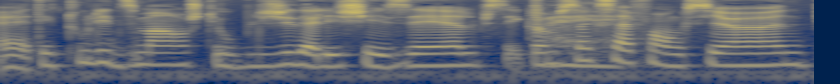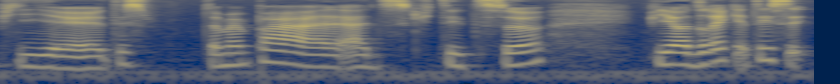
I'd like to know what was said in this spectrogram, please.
Euh, t'es tous les dimanches, t'es obligé d'aller chez elle. Puis c'est comme ça que ça fonctionne. Puis euh, t'as même pas à, à, discuter de ça. Puis on dirait que, tu sais,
